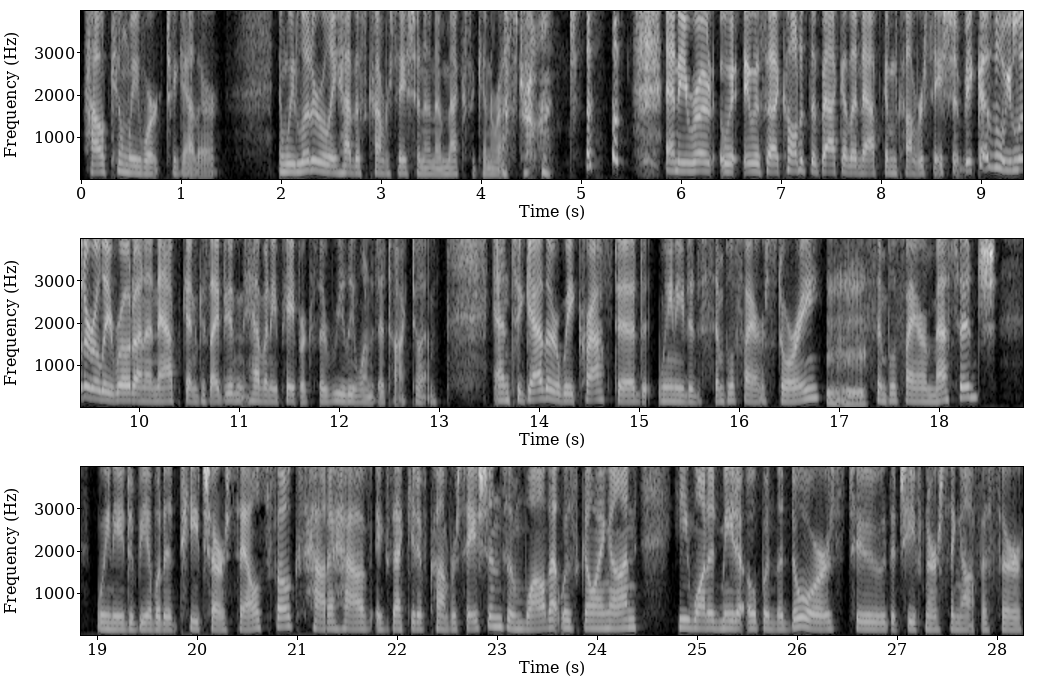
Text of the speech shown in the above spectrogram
How can we work together? And we literally had this conversation in a Mexican restaurant. and he wrote, it was, I called it the back of the napkin conversation because we literally wrote on a napkin because I didn't have any paper because I really wanted to talk to him. And together we crafted, we needed to simplify our story, mm-hmm. simplify our message. We need to be able to teach our sales folks how to have executive conversations. And while that was going on, he wanted me to open the doors to the chief nursing officer,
